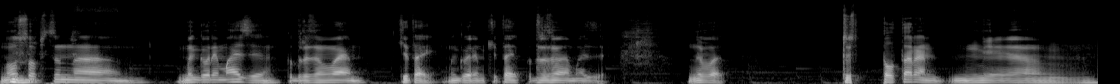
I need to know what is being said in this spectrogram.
но, Мгм. собственно, мы говорим Азия, подразумеваем Китай. Мы говорим Китай, подразумеваем Азия. Вот. То есть полтора... эм,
